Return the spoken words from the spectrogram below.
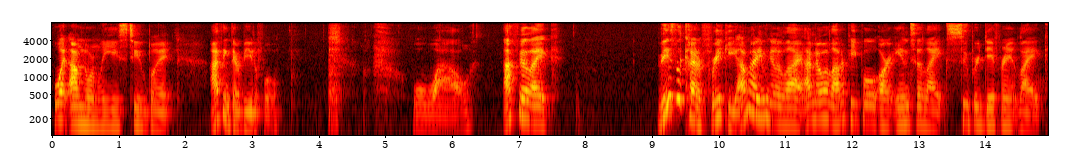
what I'm normally used to, but I think they're beautiful. Wow. I feel like these look kind of freaky. I'm not even gonna lie. I know a lot of people are into like super different, like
